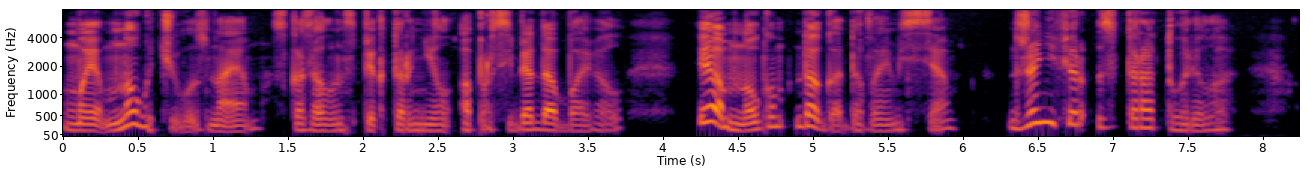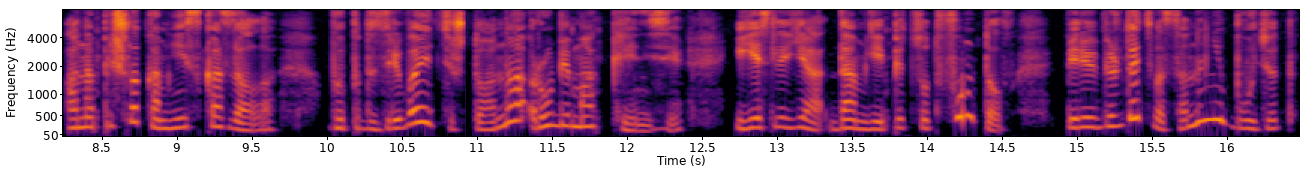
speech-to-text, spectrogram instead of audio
«Мы много чего знаем», — сказал инспектор Нил, а про себя добавил. «И о многом догадываемся». Дженнифер затараторила. Она пришла ко мне и сказала, вы подозреваете, что она Руби Маккензи, и если я дам ей 500 фунтов, переубеждать вас она не будет.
